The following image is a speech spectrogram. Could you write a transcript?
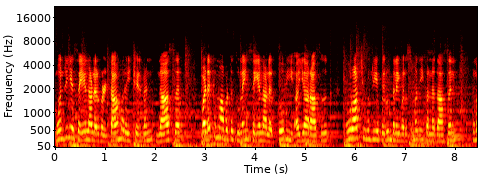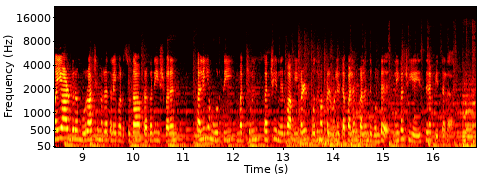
ஒன்றிய செயலாளர்கள் தாமரை செல்வன் நாசர் வடக்கு மாவட்ட துணை செயலாளர் கோவி ஐயாராசு ஊராட்சி ஒன்றிய பெருந்தலைவர் சுமதி கண்ணதாசன் உமையாள்புரம் ஊராட்சி மன்ற தலைவர் சுதா பிரகதீஸ்வரன் கலியமூர்த்தி மற்றும் கட்சி நிர்வாகிகள் பொதுமக்கள் உள்ளிட்ட பலர் கலந்து கொண்டு நிகழ்ச்சியை சிறப்பித்தனர்.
